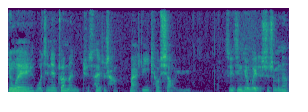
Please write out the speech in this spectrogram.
因为我今天专门去菜市场买了一条小鱼，所以今天喂的是什么呢？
